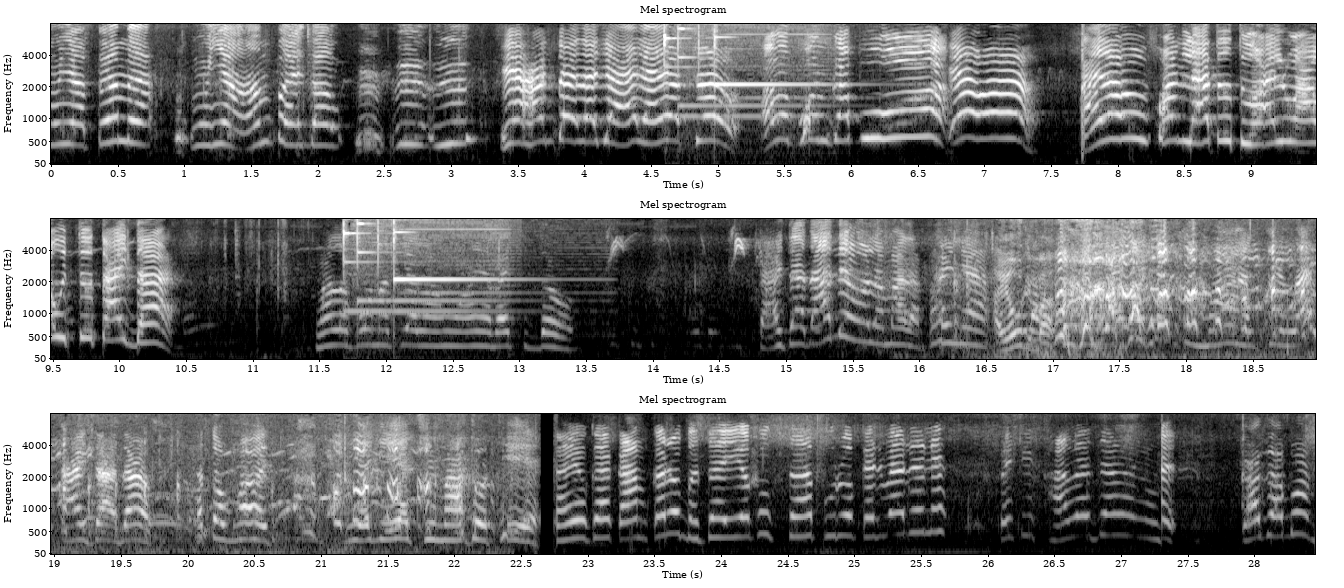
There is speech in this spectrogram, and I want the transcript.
ઉયા તને ઉયા અંતાઈ દઉં. એ હંતાઈ દેજે હાલ હાલ છો હવે ફોન કાપુ હું. ફોન લાતું તું હાલવા આવું તું તાઈ ધર. ફોન અહીંયા રાખી દઉં. તાઈતા દાદે ઓલા મારા ભાઈને. આયો કે એ છે છે કયો કા કામ કરો? બધા એક સા પૂરો કરવા દે ને પછી ખાવા જવાનું. કાજા બોન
